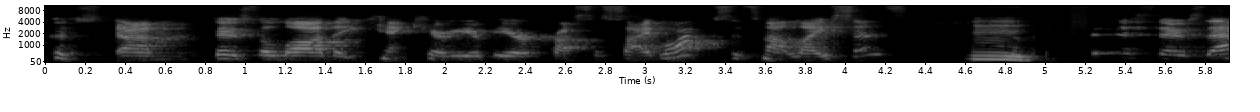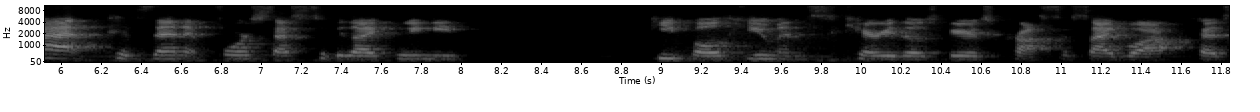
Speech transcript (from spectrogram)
because um, there's the law that you can't carry your beer across the sidewalks. It's not licensed. Mm. Goodness, there's that because then it forced us to be like, we need people, humans, to carry those beers across the sidewalk because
